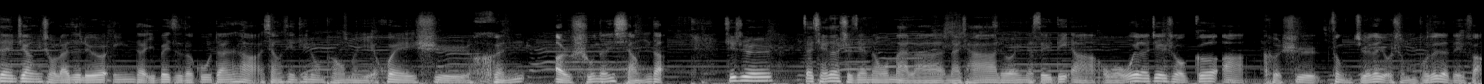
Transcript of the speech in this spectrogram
现在这样一首来自刘若英的《一辈子的孤单》哈，相信听众朋友们也会是很。耳熟能详的，其实，在前段时间呢，我买了奶茶刘若英的 CD 啊，我为了这首歌啊，可是总觉得有什么不对的地方，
